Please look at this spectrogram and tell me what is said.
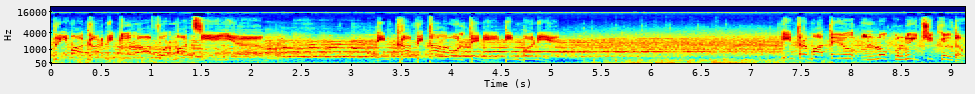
prima garnitură a formației uh, din capitala Olteniei, din Bănie. Intră Mateu în locul lui Cicâldău.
